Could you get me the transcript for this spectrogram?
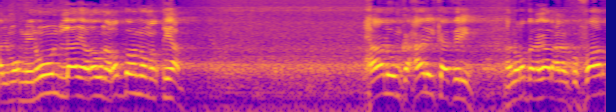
المؤمنون لا يرون ربهم يوم القيامة. حالهم كحال الكافرين. أن ربنا قال عن الكفار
